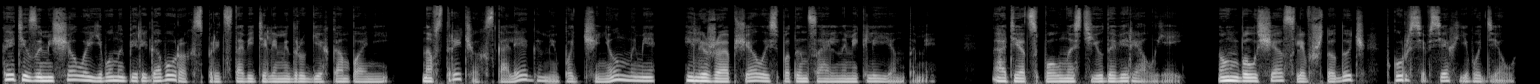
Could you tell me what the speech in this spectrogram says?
Кэти замещала его на переговорах с представителями других компаний, на встречах с коллегами, подчиненными или же общалась с потенциальными клиентами. Отец полностью доверял ей. Он был счастлив, что дочь в курсе всех его дел,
